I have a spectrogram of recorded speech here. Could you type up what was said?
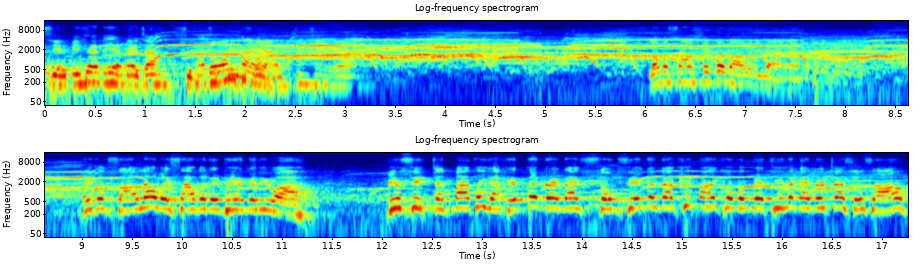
เสียงมีแค่นี้ยังไงจ๊ะ สุภาพสตรี น้อยไปอะ จริงๆอะเรามาซาวด์เช็คเบาๆกันดีกว่างั้น ไม่ต้องสาวแล้วไปสาวกันในเพลงเลยดีกว่า มิวสิกจัดมาถ้าอยากเห็นเต้นแรงๆ ส่งเสียงดังๆ ขึ้นมาให้คนบนเวทีแล้วกันนะจ๊ะสาวๆ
